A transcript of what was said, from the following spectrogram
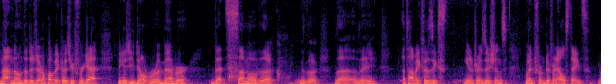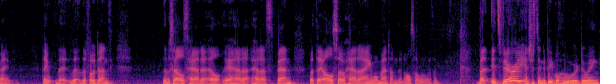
not known to the general public because you forget, because you don't remember that some of the, the, the, the atomic physics, you know, transitions went from different L states, right? They, the, the, photons themselves had a, L, they had a, had a spin, but they also had an angular momentum that also went with them. But it's very interesting to people who are doing,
